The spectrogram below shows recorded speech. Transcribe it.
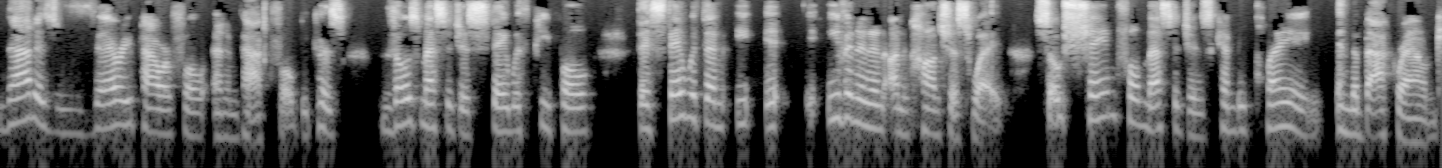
that is very powerful and impactful because those messages stay with people. They stay with them e- even in an unconscious way. So shameful messages can be playing in the background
